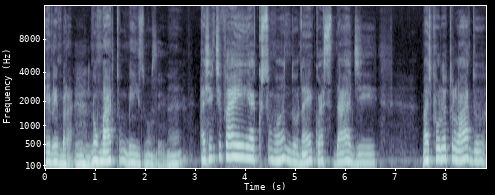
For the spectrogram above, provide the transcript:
relembrar. No mato mesmo. Sim. Né? A gente vai acostumando né, com a cidade, mas, por outro lado,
